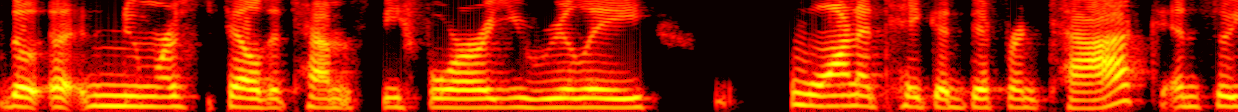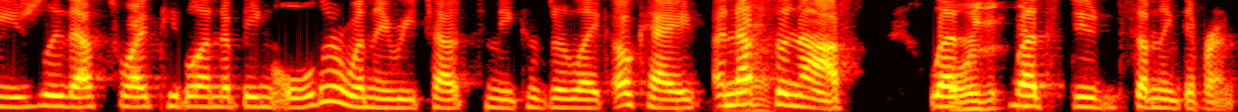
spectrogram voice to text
the uh, numerous failed attempts before you really want to take a different tack and so usually that's why people end up being older when they reach out to me because they're like okay enough's yeah. enough let's the, let's do something different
